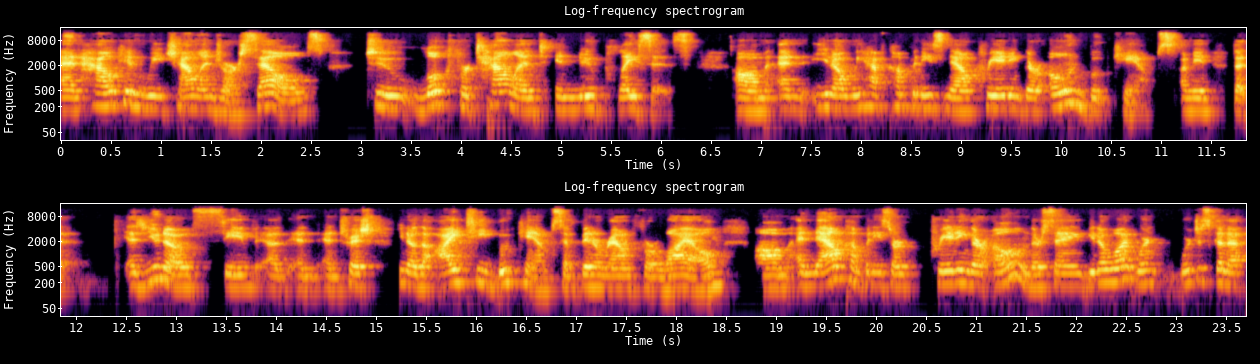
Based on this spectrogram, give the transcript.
And how can we challenge ourselves to look for talent in new places. Um, and you know, we have companies now creating their own boot camps. I mean, that as you know, Steve uh, and, and Trish, you know, the IT boot camps have been around for a while. Mm-hmm. Um, and now companies are creating their own. They're saying, you know what, we're, we're just going to,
